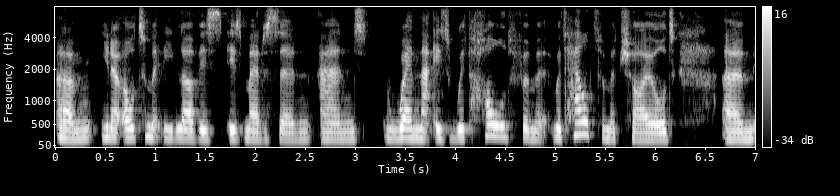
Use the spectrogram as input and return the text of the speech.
um, you know ultimately love is is medicine and when that is withheld from a, withheld from a child um,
